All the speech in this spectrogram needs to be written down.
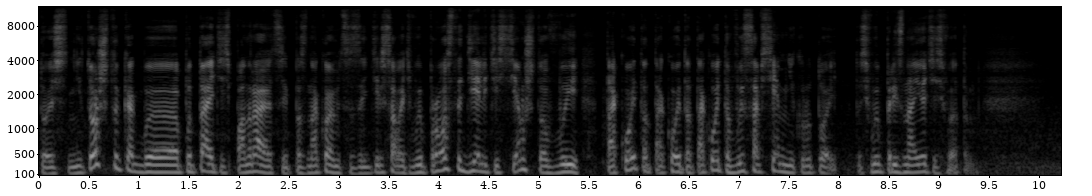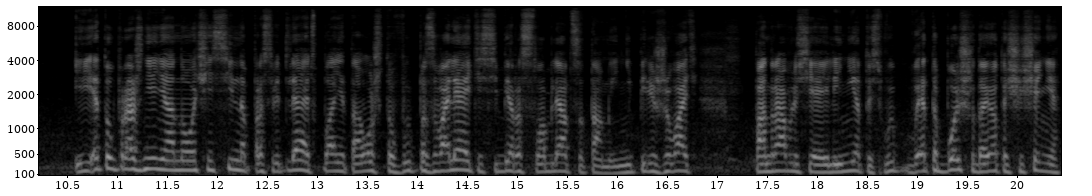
То есть не то, что как бы пытаетесь понравиться и познакомиться, заинтересовать, вы просто делитесь тем, что вы такой-то, такой-то, такой-то, вы совсем не крутой. То есть вы признаетесь в этом. И это упражнение, оно очень сильно просветляет в плане того, что вы позволяете себе расслабляться там и не переживать, понравлюсь я или нет. То есть вы, это больше дает ощущение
